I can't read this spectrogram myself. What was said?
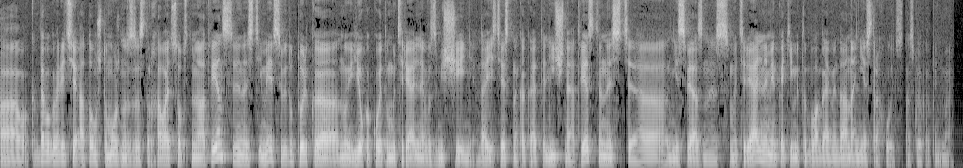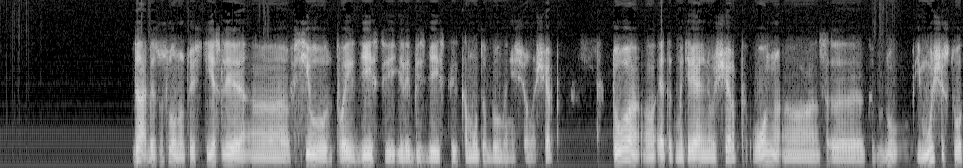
А, когда вы говорите о том, что можно застраховать собственную ответственность, имеется в виду только ну, ее какое-то материальное возмещение. Да? Естественно, какая-то личная ответственность, э, не связанная с материальными какими-то благами, да, она не страхуется, насколько я понимаю. Да, безусловно. То есть, если э, в силу твоих действий или бездействий кому-то был нанесен ущерб, то э, этот материальный ущерб, он э, э, ну, имуществу,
